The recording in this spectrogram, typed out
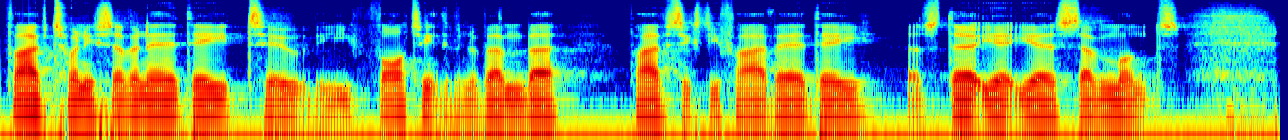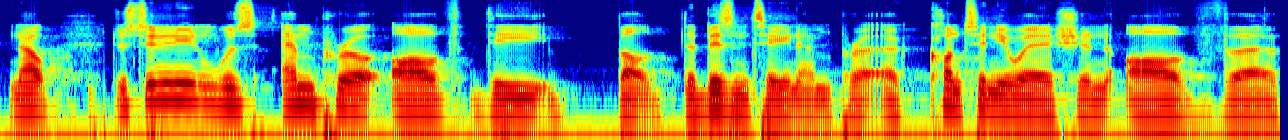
527 AD to the 14th of November 565 AD. That's 38 years, 7 months. Now, Justinian was emperor of the well, the Byzantine emperor, a continuation of uh,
